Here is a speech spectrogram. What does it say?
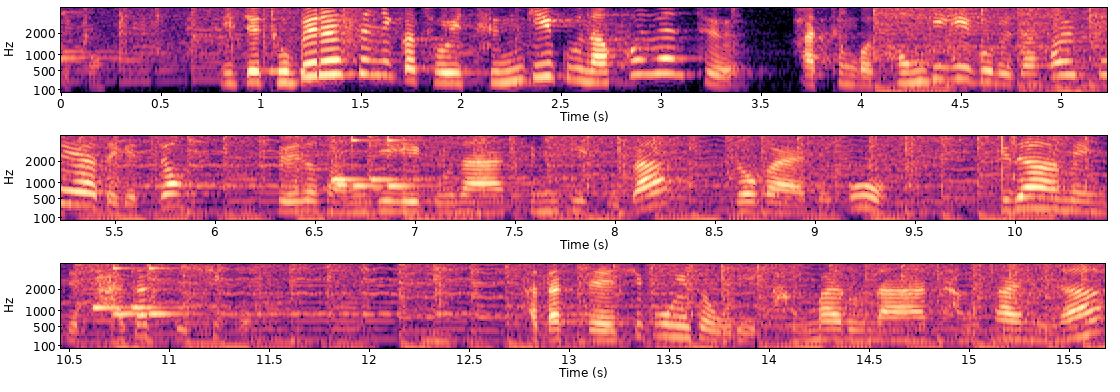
시공. 이제 도배를 했으니까 저희 등기구나 콘센트 같은 거 전기기구를 다 설치해야 되겠죠? 그래서 전기기구나 등기구가 들어가야 되고 그 다음에 이제 바닥재 시공. 음, 바닥재 시공에서 우리 강마루나 장판이나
